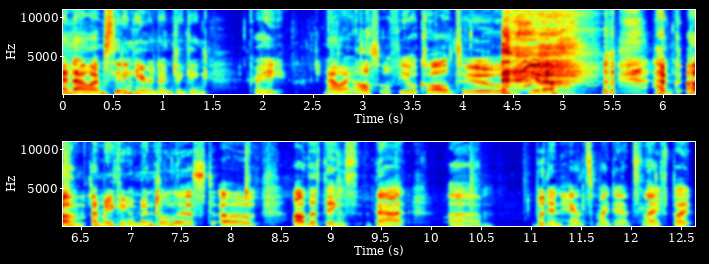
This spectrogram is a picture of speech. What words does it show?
and now I'm sitting here and I'm thinking, "Great, now I also feel called to," you know. I'm, um, I'm making a mental list of all the things that um, would enhance my dad's life, but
